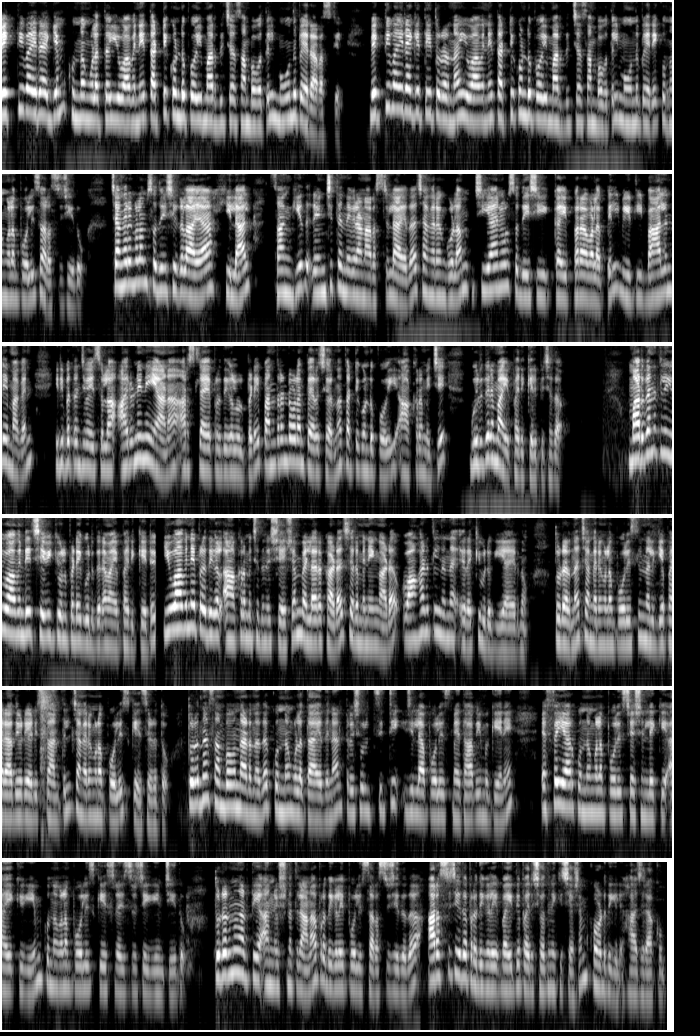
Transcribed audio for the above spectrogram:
വ്യക്തിവൈരാഗ്യം കുന്നംകുളത്ത് യുവാവിനെ തട്ടിക്കൊണ്ടുപോയി മർദ്ദിച്ച സംഭവത്തിൽ മൂന്ന് പേർ അറസ്റ്റിൽ. വ്യക്തിവൈരാഗ്യത്തെ തുടർന്ന് യുവാവിനെ തട്ടിക്കൊണ്ടുപോയി മർദ്ദിച്ച സംഭവത്തിൽ മൂന്ന് പേരെ കുന്നംകുളം പോലീസ് അറസ്റ്റ് ചെയ്തു. ചങ്ങരംകുളം സ്വദേശികളായ ഹിലാൽ സംഗീത് രഞ്ജിത്ത് എന്നിവരാണ് അറസ്റ്റിലായത്. ചങ്ങരംകുളം ചിയാനൂർ സ്വദേശി കൈപ്പറ വളപ്പിൽ വീട്ടിൽ ബാലന്റെ മകൻ ഇരുപത്തഞ്ച് വയസ്സുള്ള അരുണിനെയാണ് അറസ്റ്റിലായ പ്രതികൾ ഉൾപ്പെടെ പന്ത്രണ്ടോളം പേർ ചേർന്ന് തട്ടിക്കൊണ്ടുപോയി ആക്രമിച്ച് ഗുരുതരമായി പരിക്കേൽപ്പിച്ചത്. മർദ്ദനത്തിൽ യുവാവിന്റെ ചെവിക്ക് ഉൾപ്പെടെ ഗുരുതരമായി പരിക്കേറ്റ് യുവാവിനെ പ്രതികൾ ആക്രമിച്ചതിനു ശേഷം വെള്ളറക്കാട് ചെറുമനിയങ്ങാട് വാഹനത്തിൽ നിന്ന് ഇറക്കി വിടുകയായിരുന്നു. തുടർന്ന് ചങ്ങരംകുളം പോലീസിൽ നൽകിയ പരാതിയുടെ അടിസ്ഥാനത്തിൽ ചങ്ങരംകുളം പോലീസ് കേസെടുത്തു. തുടർന്ന് സംഭവം നടന്നത് കുന്നംകുളത്തായതിനാൽ തൃശൂർ സിറ്റി ജില്ലാ പോലീസ് മേധാവി മുഖേന എഫ്ഐആർ കുന്നംകുളം പോലീസ് സ്റ്റേഷനിലേക്ക് അയക്കുകയും കുന്നംകുളം പോലീസ് കേസ് രജിസ്റ്റർ ചെയ്യുകയും ചെയ്തു. തുടർന്ന് നടത്തിയ അന്വേഷണത്തിലാണ് പ്രതികളെ പോലീസ് അറസ്റ്റ് ചെയ്തത്. അറസ്റ്റ് ചെയ്ത പ്രതികളെ വൈദ്യപരിശോധനയ്ക്ക് ശേഷം കോടതിയിൽ ഹാജരാക്കും.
